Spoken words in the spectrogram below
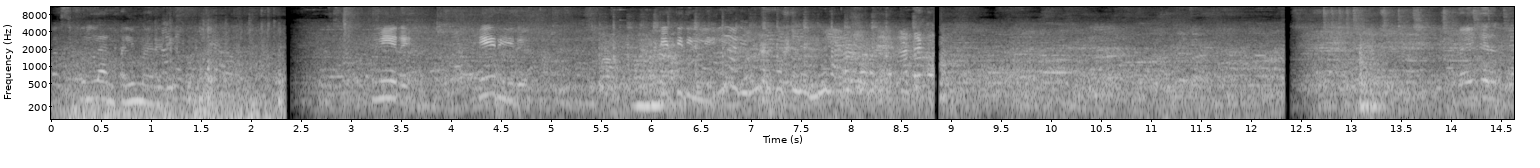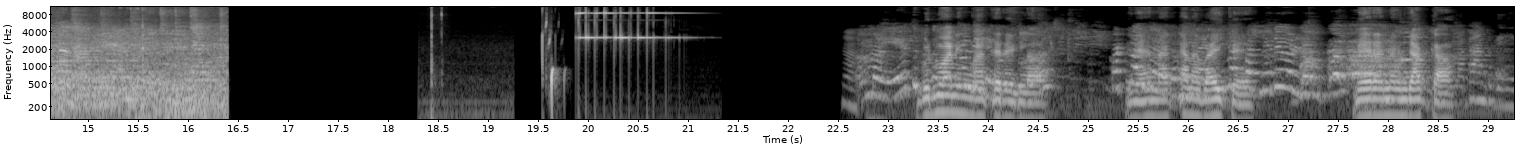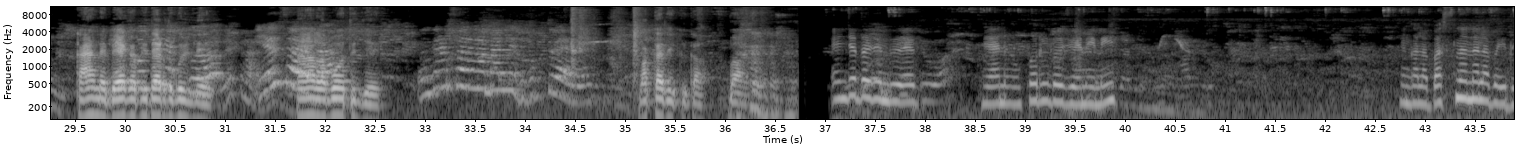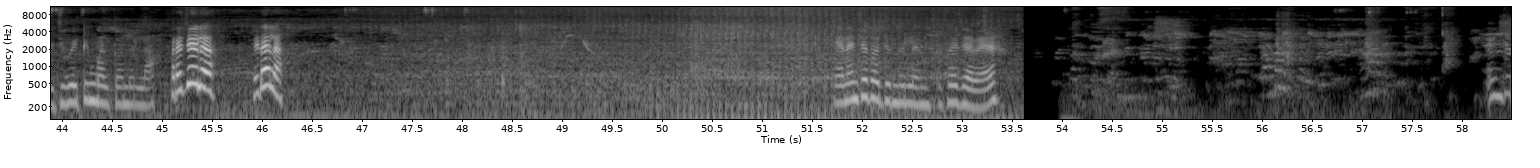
Bus full అని పల్లి మారేది వేరే ఏరీరు చెట్టిదిల్లి ಗುಡ್ ಮಾರ್ನಿಂಗ್ ಮಾತೆರೆಗ್ಲ ನನ್ನ ಅಕ್ಕನ ಬೈಕೆ. ಮೇರನ್ನ ಒಂದು ಅಕ್ಕ. ಕಾಂಡೆ ಬೇಗ ಬಿದ್ದಾಡ್ದು ಗುಲ್ದೆ ನಾನೆಲ್ಲ ಬೋತಿದ್ದೆ. ಮಕ್ಕ ದಿಕ್ಕುಗ ಬಾ. ಎಂಜ ತೋಜೊಂದು ಏನು ಪೊರ್ಲು ತೋಜುವೆನಿ ಎಂಗಲ್ಲ ಬಸ್ ನನ್ನೆಲ್ಲ ಬೈದು ವೇಟಿಂಗ್ ಮಲ್ತೊಂದಿಲ್ಲ ಪ್ರಜೆಲ ಇಡಲ್ಲ? ಏನಂಚೆ ತೋಜೊಂದಿಲ್ಲ ಅಂತ ತೋಜಾವೆ?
